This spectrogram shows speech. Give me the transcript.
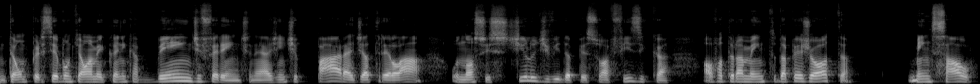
Então percebam que é uma mecânica bem diferente, né? A gente para de atrelar o nosso estilo de vida pessoa física ao faturamento da PJ mensal.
